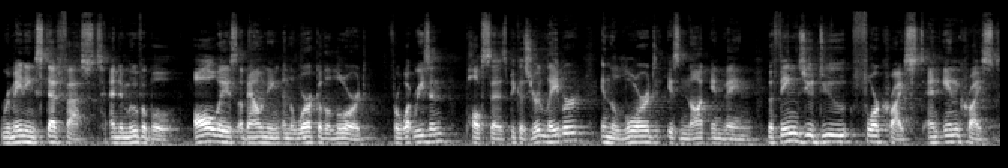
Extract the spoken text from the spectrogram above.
remaining steadfast and immovable, always abounding in the work of the Lord. For what reason? Paul says, because your labor in the Lord is not in vain. The things you do for Christ and in Christ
